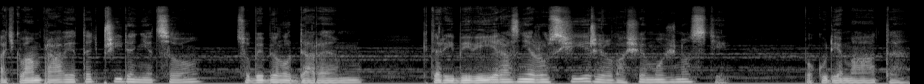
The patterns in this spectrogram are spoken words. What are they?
ať k vám právě teď přijde něco, co by bylo darem, který by výrazně rozšířil vaše možnosti, pokud je máte.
